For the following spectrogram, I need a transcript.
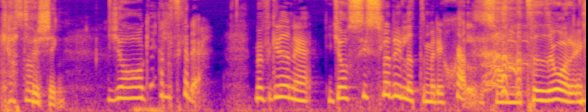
Catfishing. Jag älskar det. Men för grejen är, jag sysslade ju lite med det själv som tioåring.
